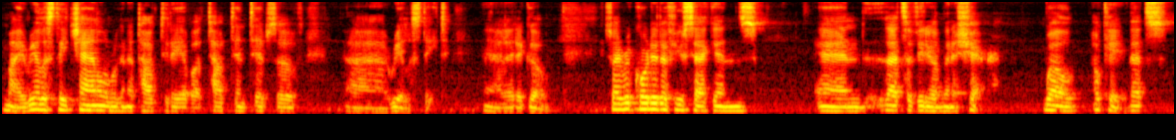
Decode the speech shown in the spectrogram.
my real estate channel. We're going to talk today about top 10 tips of uh, real estate. And I let it go. So I recorded a few seconds, and that's a video I'm going to share. Well, okay, that's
